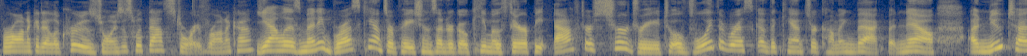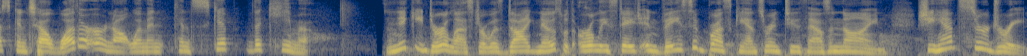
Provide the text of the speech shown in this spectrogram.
Veronica de la Cruz joins us with that story. Veronica? Yeah, Liz, many breast cancer patients undergo chemotherapy after surgery to avoid the risk of the cancer coming back. But now, a new test can tell whether or not women can skip the chemo. Nikki Durlester was diagnosed with early stage invasive breast cancer in 2009. She had surgery.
